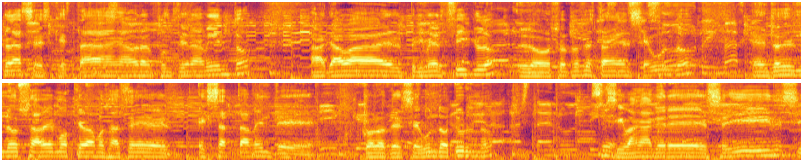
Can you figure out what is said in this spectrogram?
clases que están ahora en funcionamiento acaba el primer ciclo, los otros están en el segundo, entonces no sabemos qué vamos a hacer exactamente con los del segundo turno. Si van a querer seguir, si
